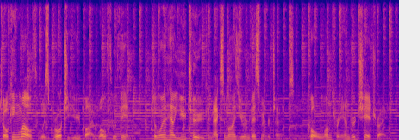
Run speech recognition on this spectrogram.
Talking Wealth was brought to you by Wealth Within. To learn how you too can maximise your investment returns, call 1300 ShareTrade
